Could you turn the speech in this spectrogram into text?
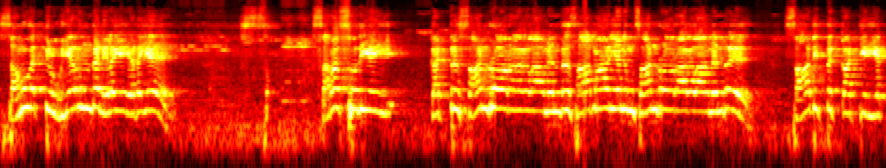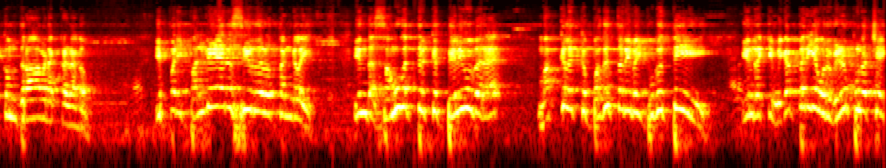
சமூகத்தில் உயர்ந்த நிலையை அடைய சரஸ்வதியை கற்று சான்றோராகலாம் என்று சாமானியனும் சான்றோராகலாம் என்று சாதித்து காட்டிய இயக்கம் திராவிடக் கழகம். இப்படி பல்வேறு சீர்திருத்தங்களை இந்த சமூகத்திற்கு தெளிவு பெற மக்களுக்கு பகுத்தறிவை புகுத்தி இன்றைக்கு மிகப்பெரிய ஒரு விழிப்புணர்ச்சியை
